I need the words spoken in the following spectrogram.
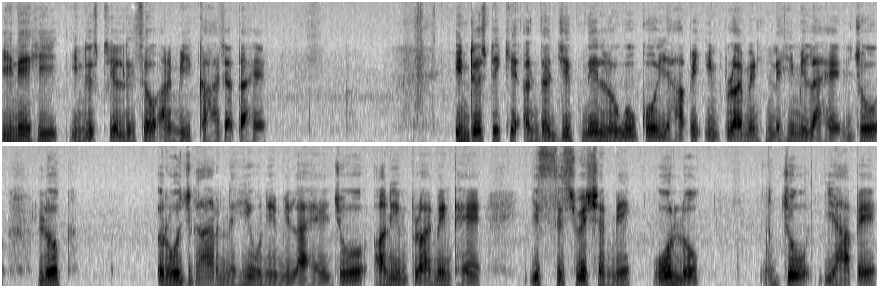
इन्हें ही इंडस्ट्रियल रिज़र्व आर्मी कहा जाता है। इंडस्ट्री के अंदर जितने लोगों को यहाँ पे एम्प्लॉयमेंट नहीं मिला है, जो लोग रोज़गार नहीं उन्हें मिला है, जो अनएम्प्लॉयमेंट है, इस सिचुएशन में वो लोग जो यहाँ पे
